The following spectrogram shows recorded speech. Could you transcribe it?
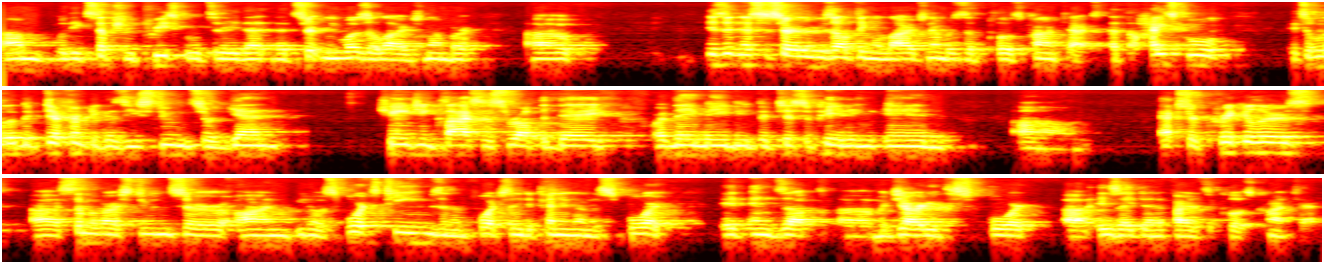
um, with the exception of preschool today, that, that certainly was a large number, uh, isn't necessarily resulting in large numbers of close contacts. At the high school, it's a little bit different because these students are again changing classes throughout the day, or they may be participating in um, extracurriculars. Uh, some of our students are on, you know, sports teams, and unfortunately, depending on the sport, it ends up uh, majority of the sport uh, is identified as a close contact.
